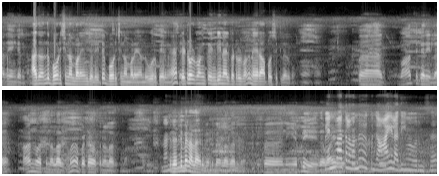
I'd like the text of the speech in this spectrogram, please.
அது எங்கே இருக்கு? அது வந்து போடி சின்னம்பாளையம்னு சொல்லிட்டு போடி சின்னம்பாளையம் அந்த ஊர் பேருங்க. Petrol bunk Indian Oil petrol bunk நேர் ஆப்போசிட்டில் இருக்கும். இப்போ வாத்து கறியில் ஆண் வாத்து நல்லா இருக்குமா பெட்டை வாத்து நல்லா இருக்குமா? ரெண்டுமே நல்லா இருக்கும் ரெண்டுமே நல்லா தான் இருக்கும் இப்போ நீங்கள் எப்படி இதை பெண் வாத்தில் வந்து கொஞ்சம் ஆயில் அதிகமாக வருங்க சார்.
